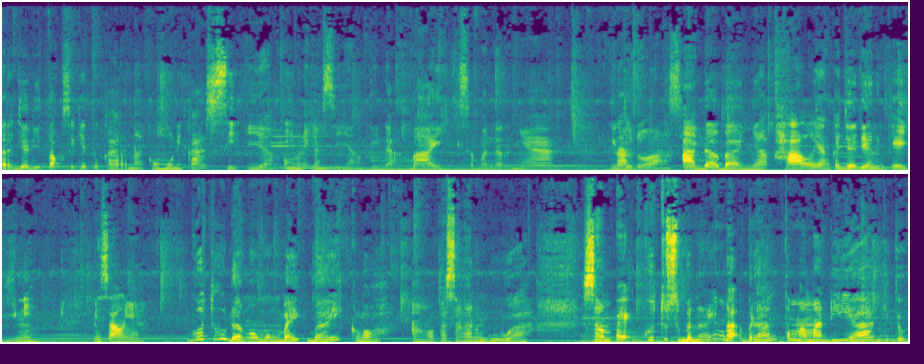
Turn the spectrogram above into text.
terjadi toksik itu karena komunikasi. Iya komunikasi hmm. yang tidak baik sebenarnya nah, itu doang sih. ada banyak hal yang kejadian kayak gini. Misalnya gue tuh udah ngomong baik-baik loh sama pasangan gue sampai gue tuh sebenarnya nggak berantem sama dia gitu.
